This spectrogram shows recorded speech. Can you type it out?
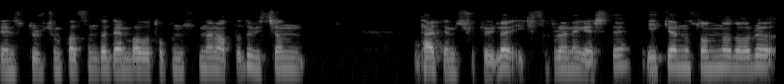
Deniz Türk'ün pasında Dembaba topun üstünden atladı. Visca'nın tertemiz şutuyla 2-0 öne geçti. İlk yarının sonuna doğru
